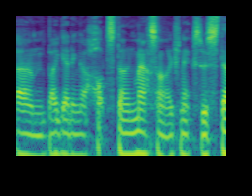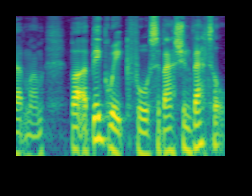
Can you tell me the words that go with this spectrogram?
Um, by getting a hot stone massage next to his stepmom. But a big week for Sebastian Vettel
